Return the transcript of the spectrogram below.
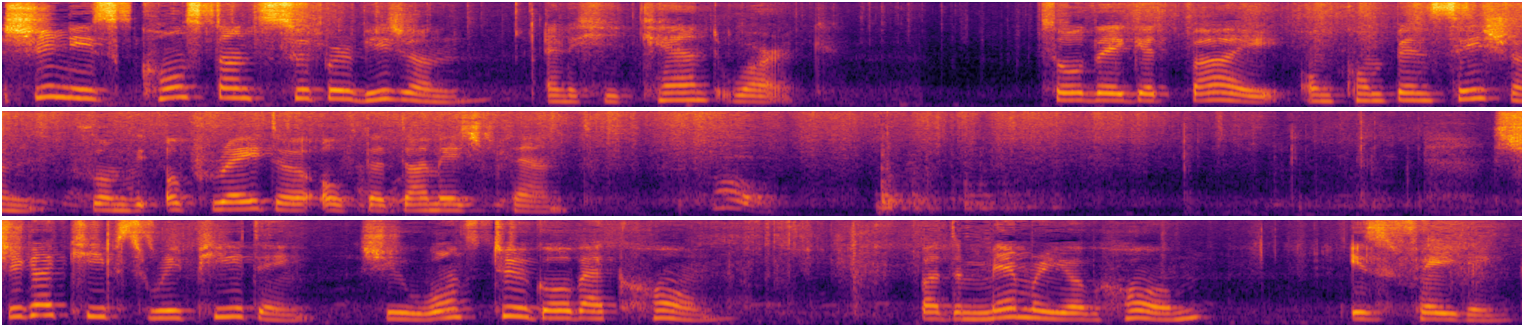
she needs constant supervision and he can't work. So they get by on compensation from the operator of the damaged plant. Shiga keeps repeating she wants to go back home, but the memory of home is fading.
